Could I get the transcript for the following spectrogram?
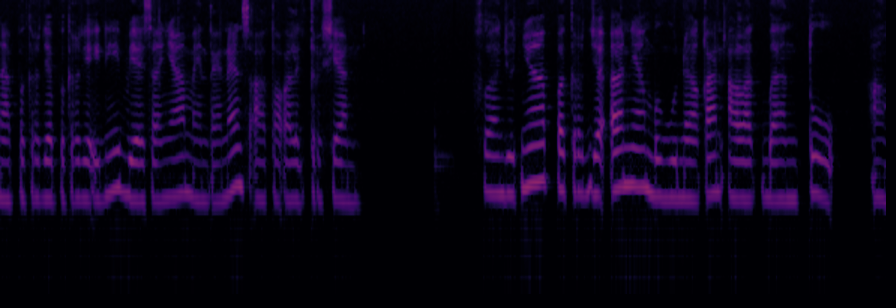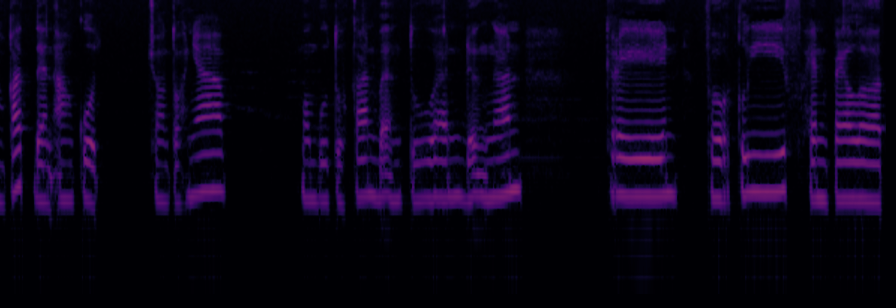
Nah, pekerja-pekerja ini biasanya maintenance atau electrician. Selanjutnya, pekerjaan yang menggunakan alat bantu, angkat dan angkut. Contohnya membutuhkan bantuan dengan crane, forklift, hand pallet.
